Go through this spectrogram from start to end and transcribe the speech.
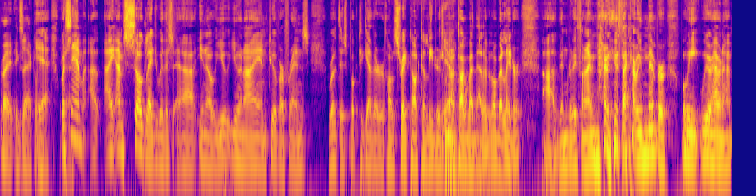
Right. Exactly. Yeah. Well, yeah. Sam, I, I, am so glad you're with us. Uh, you know, you you and I and two of our friends wrote this book together called Straight Talk to Leaders. We're going to talk about that a little bit later. Uh, it's been really fun. I, in fact, I remember when we, we were having a,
